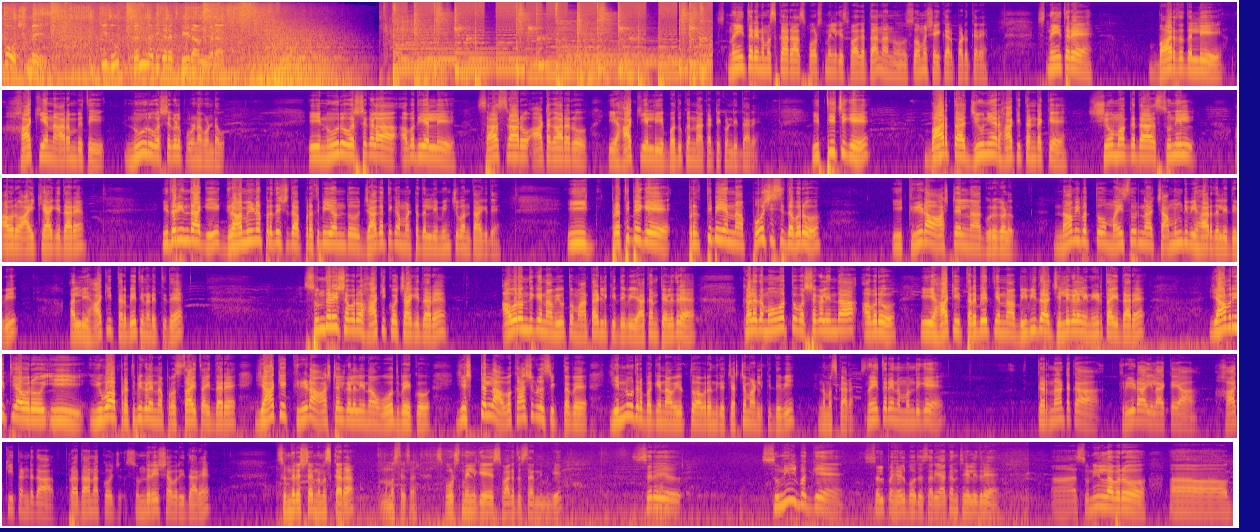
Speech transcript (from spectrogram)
Sports ಮೇಲ್ ಇದು ಕನ್ನಡಿಗರ ಕ್ರೀಡಾಂಗಣ. ಸ್ನೇಹಿತರೆ, ನಮಸ್ಕಾರ. ಸ್ಪೋರ್ಟ್ಸ್ ಮೇಲ್ಗೆ ಸ್ವಾಗತ. ನಾನು ಸೋಮಶೇಖರ್ ಪಡುಕೆರೆ. ಸ್ನೇಹಿತರೆ, ಭಾರತದಲ್ಲಿ ಹಾಕಿಯನ್ನು ಆರಂಭಿಸಿ ನೂರು ವರ್ಷಗಳು ಪೂರ್ಣಗೊಂಡವು. ಈ ನೂರು ವರ್ಷಗಳ ಅವಧಿಯಲ್ಲಿ ಸಹಸ್ರಾರು ಆಟಗಾರರು ಈ ಹಾಕಿಯಲ್ಲಿ ಬದುಕನ್ನು ಕಟ್ಟಿಕೊಂಡಿದ್ದಾರೆ. ಇತ್ತೀಚೆಗೆ ಭಾರತ ಜೂನಿಯರ್ ಹಾಕಿ ತಂಡಕ್ಕೆ ಶಿವಮೊಗ್ಗದ ಸುನಿಲ್ ಅವರು ಆಯ್ಕೆಯಾಗಿದ್ದಾರೆ. ಇದರಿಂದಾಗಿ ಗ್ರಾಮೀಣ ಪ್ರದೇಶದ ಪ್ರತಿಭೆಯೊಂದು ಜಾಗತಿಕ ಮಟ್ಟದಲ್ಲಿ ಮಿಂಚುವಂತಾಗಿದೆ. ಈ ಪ್ರತಿಭೆಗೆ ಪ್ರತಿಭೆಯನ್ನು ಪೋಷಿಸಿದವರು ಈ ಕ್ರೀಡಾ ಹಾಸ್ಟೆಲ್ನ ಗುರುಗಳು. ನಾವಿವತ್ತು ಮೈಸೂರಿನ ಚಾಮುಂಡಿ ವಿಹಾರದಲ್ಲಿದ್ದೀವಿ. ಅಲ್ಲಿ ಹಾಕಿ ತರಬೇತಿ ನಡೆಯುತ್ತಿದೆ. ಸುಂದರೇಶ್ ಅವರು ಹಾಕಿ ಕೋಚ್ ಆಗಿದ್ದಾರೆ. ಅವರೊಂದಿಗೆ ನಾವು ಇವತ್ತು ಮಾತಾಡಲಿಕ್ಕಿದ್ದೀವಿ. ಯಾಕಂತೇಳಿದರೆ ಕಳೆದ ಮೂವತ್ತು ವರ್ಷಗಳಿಂದ ಅವರು ಈ ಹಾಕಿ ತರಬೇತಿಯನ್ನು ವಿವಿಧ ಜಿಲ್ಲೆಗಳಲ್ಲಿ ನೀಡ್ತಾ ಇದ್ದಾರೆ. ಯಾವ ರೀತಿ ಅವರು ಈ ಯುವ ಪ್ರತಿಭೆಗಳನ್ನು ಪ್ರೋತ್ಸಾಹಿಸ್ತಾ ಇದ್ದಾರೆ? ಯಾಕೆ ಕ್ರೀಡಾ ಹಾಸ್ಟೆಲ್ಗಳಲ್ಲಿ ನಾವು ಓದಬೇಕು? ಎಷ್ಟೆಲ್ಲ ಅವಕಾಶಗಳು ಸಿಗ್ತವೆ ಎನ್ನುವುದರ ಬಗ್ಗೆ ನಾವು ಇವತ್ತು ಅವರೊಂದಿಗೆ ಚರ್ಚೆ ಮಾಡಲಿಕ್ಕಿದ್ದೀವಿ. ನಮಸ್ಕಾರ. ಸ್ನೇಹಿತರೆ ನಮ್ಮೊಂದಿಗೆ ಕರ್ನಾಟಕ ಕ್ರೀಡಾ ಇಲಾಖೆಯ ಹಾಕಿ ತಂಡದ ಪ್ರಧಾನ ಕೋಚ್ ಸುಂದರೇಶ್ ಅವರಿದ್ದಾರೆ. ಸುಂದರೇಶ್ ಸರ್ ನಮಸ್ಕಾರ. ನಮಸ್ತೆ ಸರ್. ಸ್ಪೋರ್ಟ್ಸ್ ಮೇಲ್ಗೆ ಸ್ವಾಗತ ಸರ್ ನಿಮಗೆ. ಸರ್ ಸುನಿಲ್ ಬಗ್ಗೆ ಸ್ವಲ್ಪ ಹೇಳ್ಬೋದು ಸರ್? ಯಾಕಂತ ಹೇಳಿದರೆ ಸುನೀಲ್ ಅವರು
